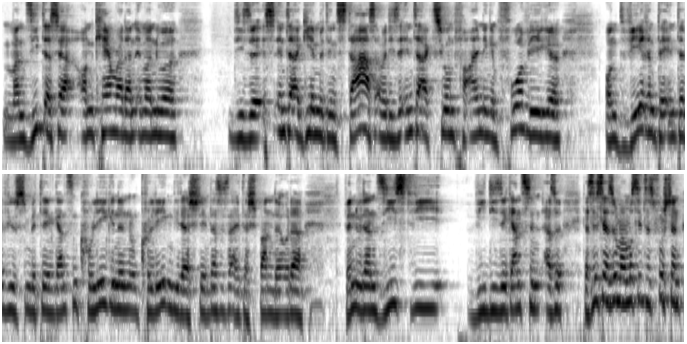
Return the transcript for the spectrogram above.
man sieht das ja on camera dann immer nur dieses Interagieren mit den Stars, aber diese Interaktion vor allen Dingen im Vorwege und während der Interviews mit den ganzen Kolleginnen und Kollegen, die da stehen, das ist eigentlich das Spannende. Oder wenn du dann siehst, wie, wie diese ganzen, also das ist ja so, man muss sich das vorstellen,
